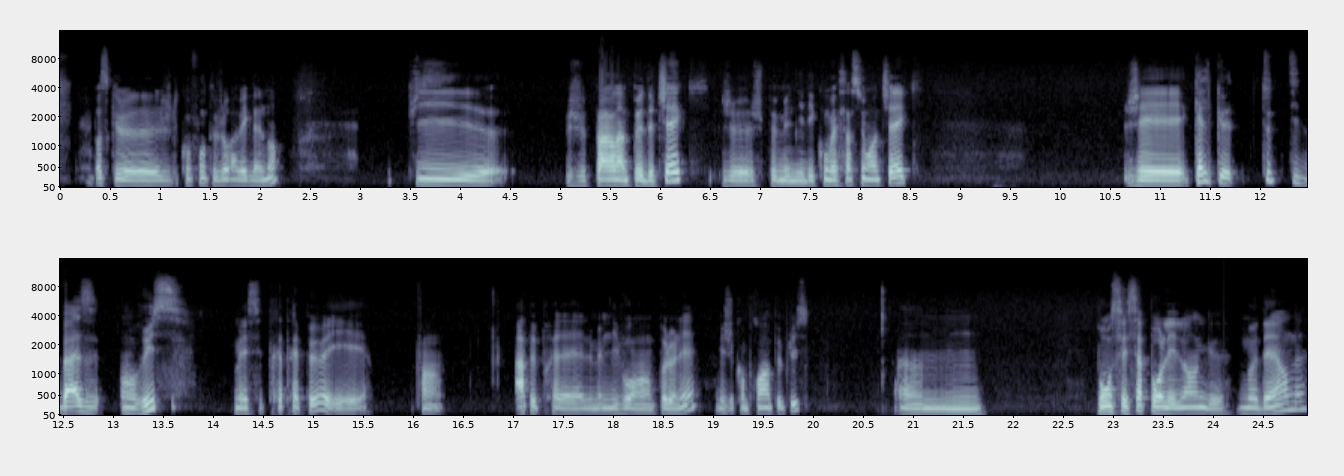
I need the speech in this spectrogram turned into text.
parce que je le confonds toujours avec l'allemand. Puis euh, je parle un peu de tchèque, je peux mener des conversations en tchèque. J'ai quelques toutes petites bases en russe, mais c'est très très peu et enfin à peu près le même niveau en polonais, mais je comprends un peu plus. Euh, bon, c'est ça pour les langues modernes,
